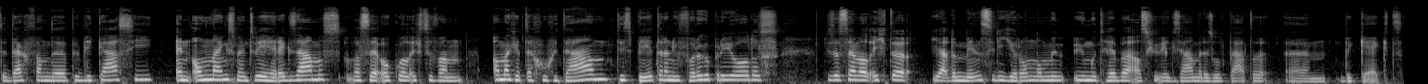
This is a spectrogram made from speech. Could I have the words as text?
de dag van de publicatie. En ondanks mijn twee herexamens was zij ook wel echt zo van... Oh, maar je hebt dat goed gedaan. Het is beter dan je vorige periodes. Dus dat zijn wel echt de, ja, de mensen die je rondom u, moet hebben als je je examenresultaten um, bekijkt.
